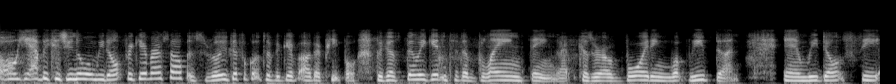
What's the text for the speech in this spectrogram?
Oh yeah, because you know when we don't forgive ourselves, it's really difficult to forgive other people because then we get into the blame thing, right? Because we're avoiding what we've done, and we don't see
